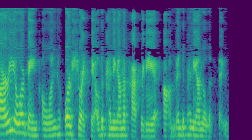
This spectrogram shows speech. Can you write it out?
REO or bank owned, or short sale, depending on the property um, and depending on the listing.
